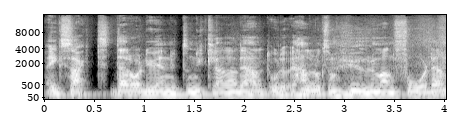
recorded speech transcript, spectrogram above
Exakt, där har du ju en av nycklarna. Det handlar, och det handlar också om hur man får den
